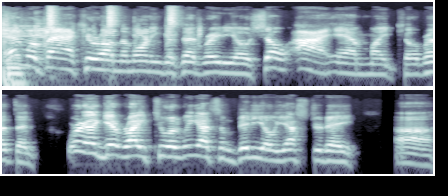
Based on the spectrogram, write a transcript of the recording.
And we're back here on the Morning Gazette radio show. I am Mike Kilbreth, and we're going to get right to it. We got some video yesterday uh,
